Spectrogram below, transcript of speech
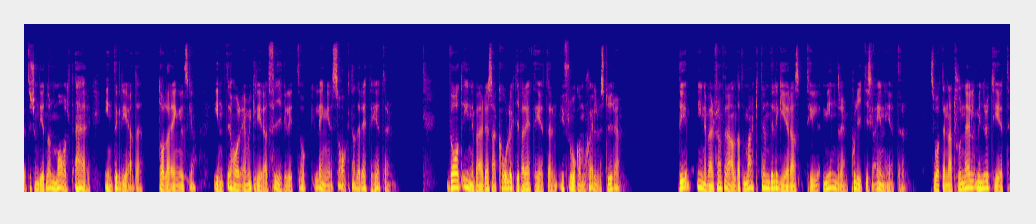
eftersom de normalt är integrerade, talar engelska, inte har emigrerat frivilligt och länge saknade rättigheter. Vad innebär dessa kollektiva rättigheter i fråga om självstyre? Det innebär framförallt att makten delegeras till mindre politiska enheter, så att en nationell minoritet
